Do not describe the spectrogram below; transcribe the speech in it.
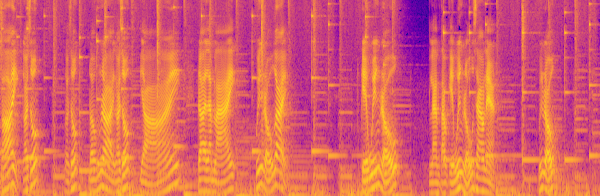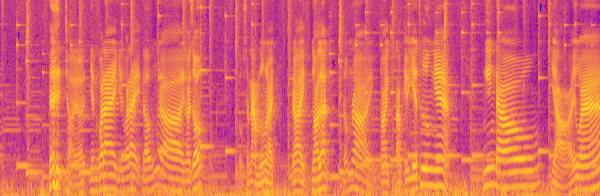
Thôi ngồi xuống ngồi xuống. Đúng rồi ngồi xuống. Giỏi. Rồi làm lại. Quyến rũ coi. Kiểu quyến rũ. Làm tàu kiểu quyến rũ sao nè? Quyến rũ. Trời ơi nhìn qua đây nhìn qua đây. Đúng rồi ngồi xuống. Ủa, sao nằm luôn rồi? Rồi ngồi lên. Đúng rồi. Ngồi tạo kiểu dễ thương nha. Nghiêng đầu. Giỏi quá.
